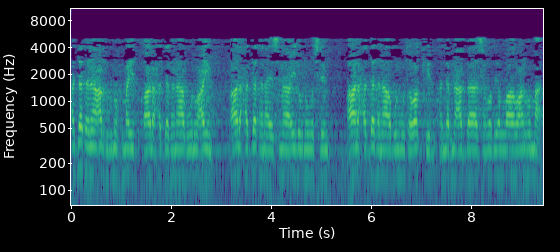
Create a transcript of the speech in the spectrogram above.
حدثنا عبد بن حميد قال حدثنا أبو نعيم قال حدثنا إسماعيل بن مسلم قال حدثنا أبو المتوكل أن ابن عباس رضي الله عنهما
